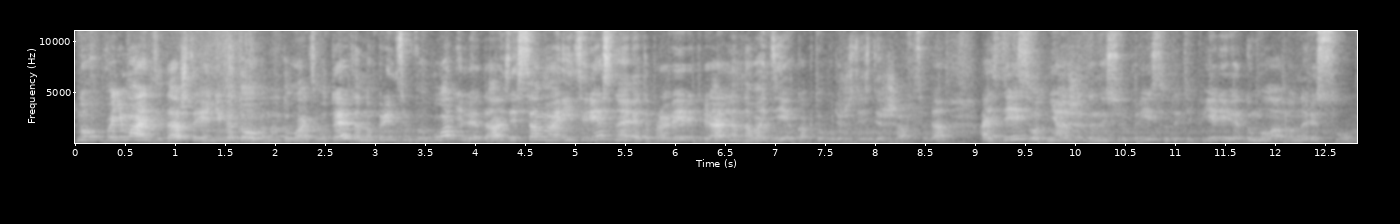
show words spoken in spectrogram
Ну, понимаете, да, что я не готова надувать вот это, но принцип вы поняли, да. Здесь самое интересное, это проверить реально на воде, как ты будешь здесь держаться, да. А здесь вот неожиданный сюрприз, вот эти перья, я думала, оно нарисовано.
